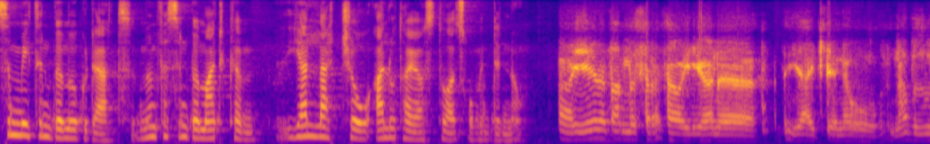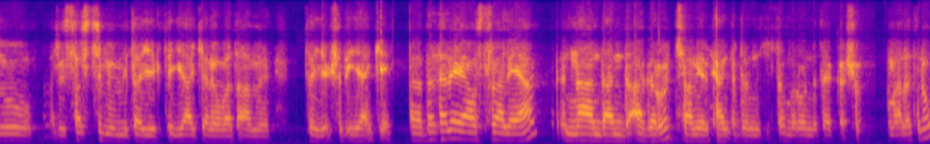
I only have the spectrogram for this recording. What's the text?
ስሜትን በመጉዳት መንፈስን በማድከም ያላቸው አሉታዊ አስተዋጽኦ ምንድን ነው? ይህ በጣም መሰረታዊ የሆነ ጥያቄ ነው እና ብዙ research ም የሚጠይቅ ጥያቄ ነው። በጣም ጠየቅሽ ጥያቄ በተለይ አውስትራሊያ እና አንዳንድ አገሮች አሜሪካን ቅድም ጨምሮ እንደጠቀሽው ማለት ነው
